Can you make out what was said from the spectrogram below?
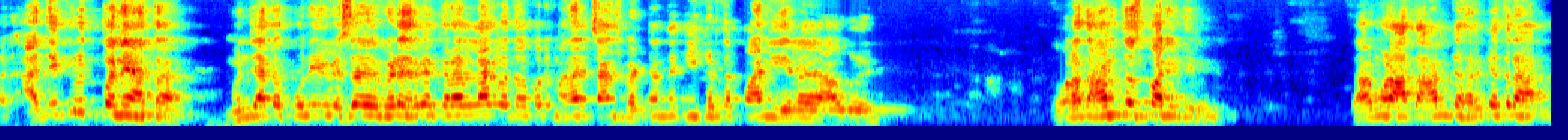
पण अधिकृतपणे आता म्हणजे आता कोणी वेळेसारखं करायला लागलं तर कोणी म्हणायला चान्स भेटणार नाही की इकडचं पाणी गेलं अवघड आहे. तुम्हाला आता आमचंच पाणी दिलं. त्यामुळे आता आमच्या हरकत राहा.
